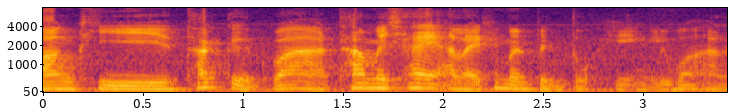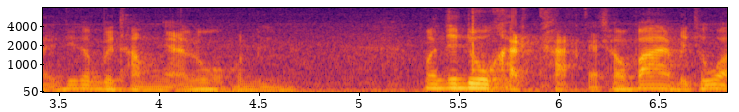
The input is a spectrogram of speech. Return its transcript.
บางทีถ้าเกิดว่าถ้าไม่ใช่อะไรที่มันเป็นตัวเอง หรือว่าอะไรที่ต้องไปทำงานร่วมกับคนอื่น มันจะดูขัดขัดกับชาวบ้านไปทั่ว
